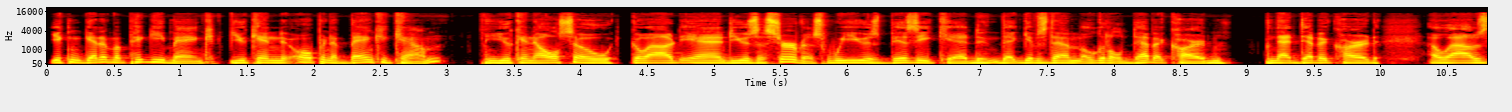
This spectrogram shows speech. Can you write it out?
you can get them a piggy bank. You can open a bank account you can also go out and use a service. We use BusyKid that gives them a little debit card. And that debit card allows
